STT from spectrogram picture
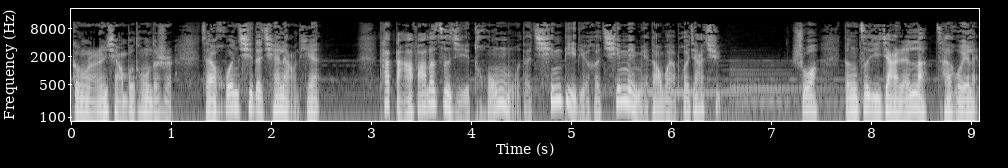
更让人想不通的是，在婚期的前两天，他打发了自己同母的亲弟弟和亲妹妹到外婆家去，说等自己嫁人了才回来。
